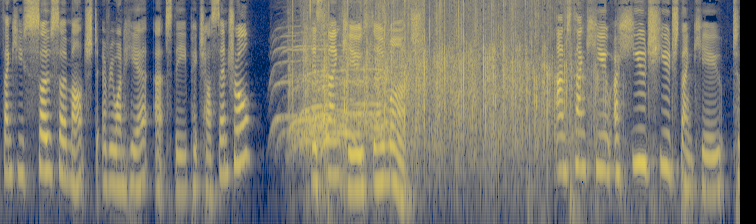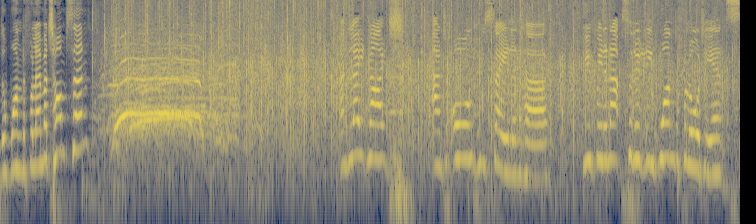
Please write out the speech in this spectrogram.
Thank you so, so much to everyone here at the Picture House Central. Yes, thank you so much. And thank you, a huge, huge thank you to the wonderful Emma Thompson. And Late Night and all who sail in her. You've been an absolutely wonderful audience.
